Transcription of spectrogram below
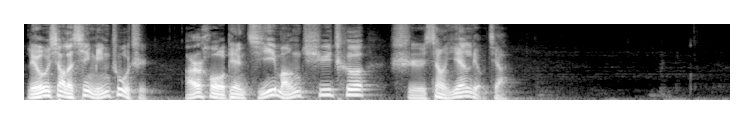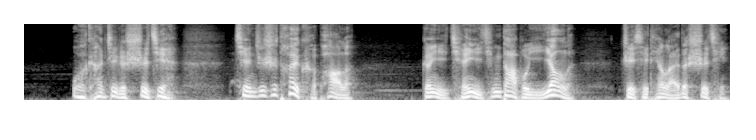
留下了姓名住址，而后便急忙驱车驶向烟柳家。我看这个世界，简直是太可怕了，跟以前已经大不一样了。这些天来的事情，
